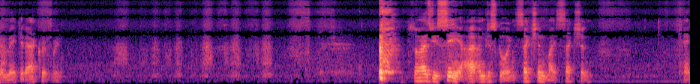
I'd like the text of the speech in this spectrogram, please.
and make it accurately. So as you see, I, am just going section by section. Okay.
